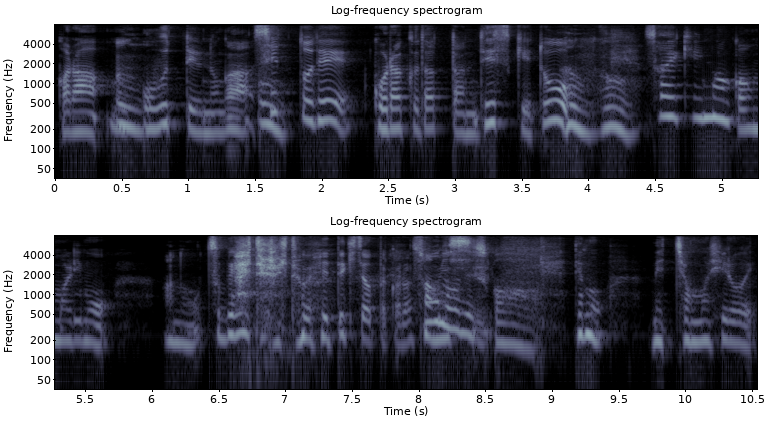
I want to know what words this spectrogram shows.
から、うん追うっていうのがうん。セットで娯楽だったんですけど、うんうん。最近なんかあんまりもう、あのつぶやいてる人が減ってきちゃったから寂しいなんですか。でもめっちゃ面白い。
